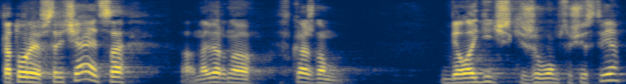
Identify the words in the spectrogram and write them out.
который встречается, а, наверное, в каждом биологически живом существе,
